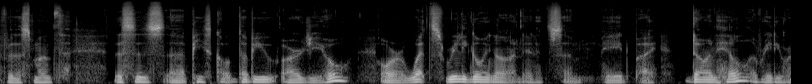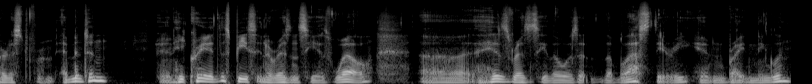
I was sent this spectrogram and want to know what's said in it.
for this month, this is a piece called WRGO, or What's Really Going On, and it's um, made by Don Hill, a radio artist from Edmonton. And he created this piece in a residency as well. Uh, his residency, though, was at the Blast Theory in Brighton, England.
